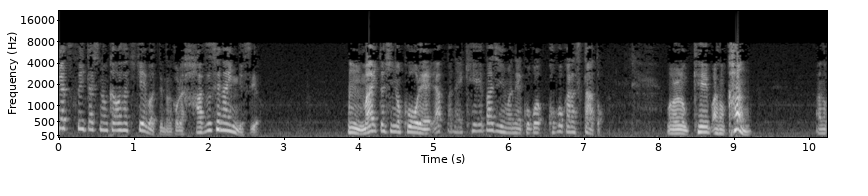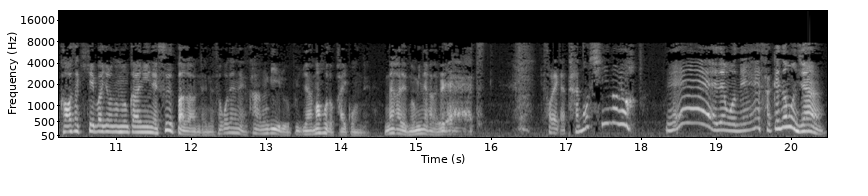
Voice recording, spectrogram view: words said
月1日の川崎競馬っていうのはこれ外せないんですよ。うん、毎年の恒例。やっぱね、競馬人はね、ここ、ここからスタート。あの、競馬、あの、缶。あの、川崎競馬場の向かいにね、スーパーがあるんだよね。そこでね、缶ビールを山ほど買い込んで、中で飲みながら、うえーっつって。それが楽しいのよ。ねえ、でもね、酒飲むじゃん。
